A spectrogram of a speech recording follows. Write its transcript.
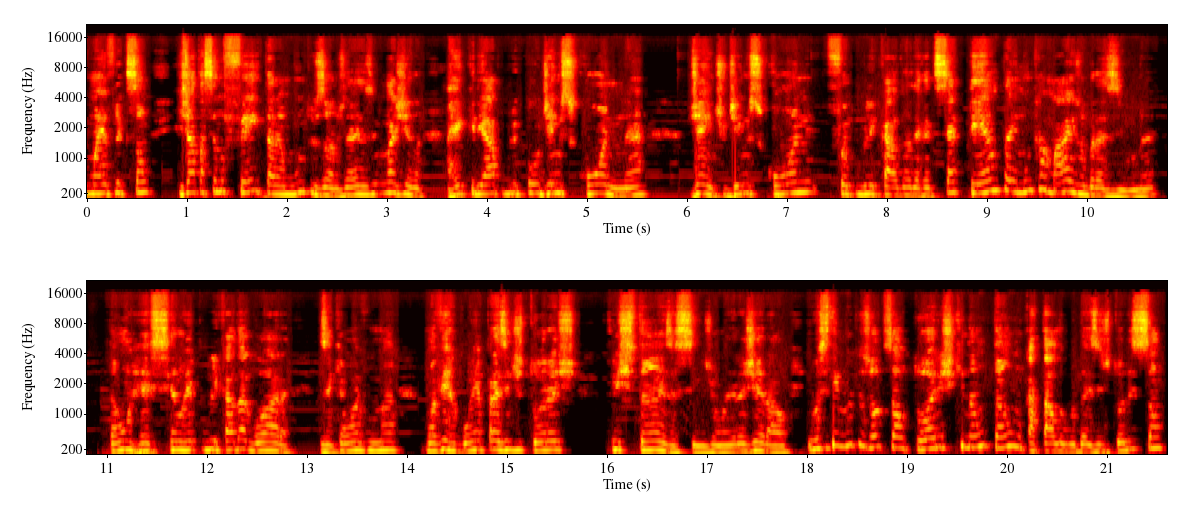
uma reflexão que já está sendo feita há muitos anos. Né? Imagina, a Recriar publicou o James Cone, né? Gente, o James Cone foi publicado na década de 70 e nunca mais no Brasil, né? Então, sendo republicado agora. Quer dizer, que é uma, uma, uma vergonha para as editoras cristãs, assim, de uma maneira geral. E você tem muitos outros autores que não estão no catálogo das editoras e são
